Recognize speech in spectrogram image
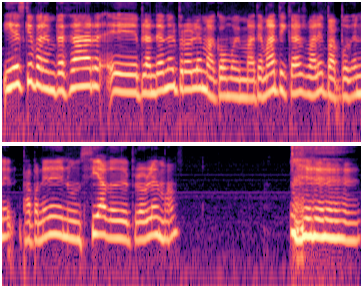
Y es que para empezar, eh, planteando el problema como en matemáticas, ¿vale? Para, poder, para poner el enunciado del problema.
